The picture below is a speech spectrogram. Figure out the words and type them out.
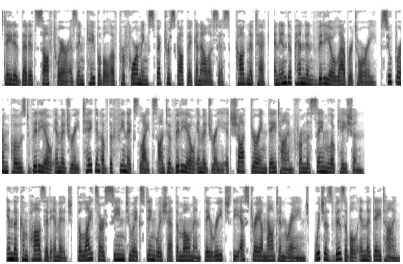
stated that its software is incapable of performing spectroscopic analysis. Cognitech, an independent video laboratory, superimposed video imagery taken of the Phoenix lights onto video imagery it shot during daytime from the same location. In the composite image, the lights are seen to extinguish at the moment they reach the Estrella mountain range, which is visible in the daytime,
